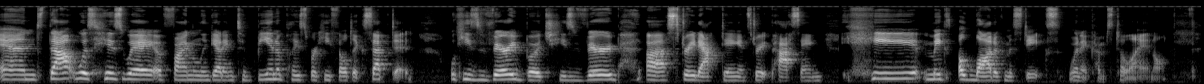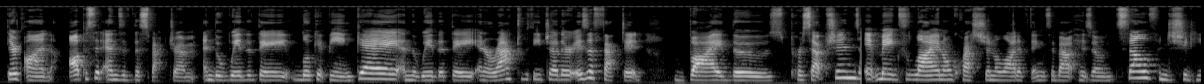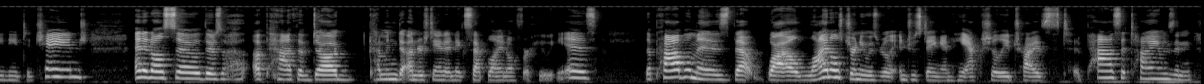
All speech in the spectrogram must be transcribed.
And that was his way of finally getting to be in a place where he felt accepted. Well, he's very butch, he's very uh, straight acting and straight passing. He makes a lot of mistakes when it comes to Lionel. They're on opposite ends of the spectrum, and the way that they look at being gay and the way that they interact with each other is affected by those perceptions. It makes Lionel question a lot of things about his own self and should he need to change. And it also, there's a, a path of Dog coming to understand and accept Lionel for who he is. The problem is that while Lionel's journey was really interesting and he actually tries to pass at times and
